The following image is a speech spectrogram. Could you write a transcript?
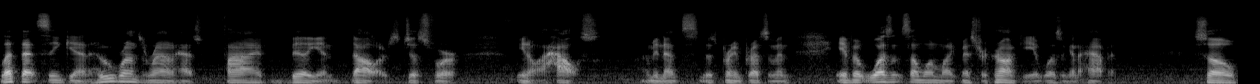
let that sink in. Who runs around has five billion dollars just for you know a house? I mean that's that's pretty impressive. And if it wasn't someone like mr Kroenke, it wasn't going to happen. So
